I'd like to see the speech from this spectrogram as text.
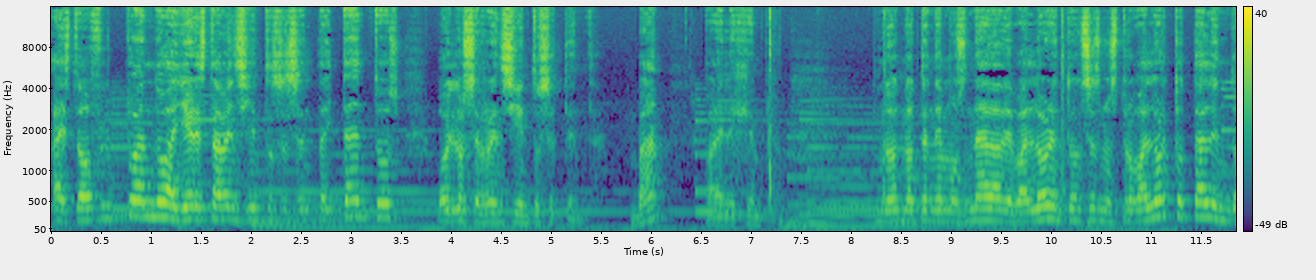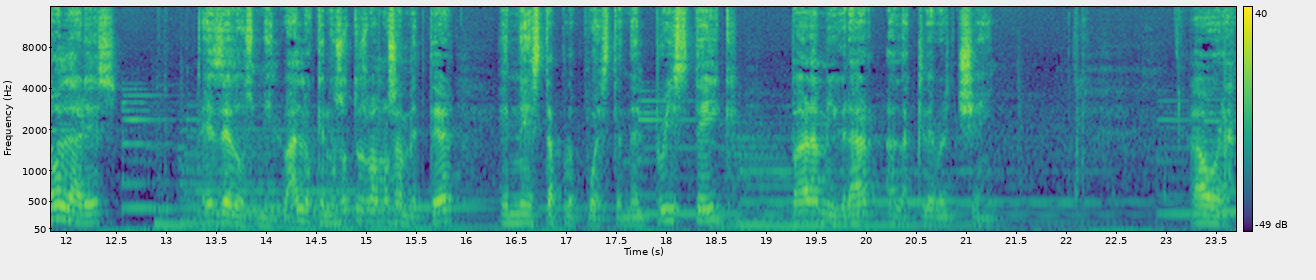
ha estado fluctuando. Ayer estaba en 160 y tantos. Hoy lo cerré en 170. ¿Va? Para el ejemplo. No, no, tenemos nada de valor. Entonces nuestro valor total en dólares es de 2000. ¿Va? Lo que nosotros vamos a meter en esta propuesta. En el pre-stake para migrar a la Clever Chain. Ahora,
